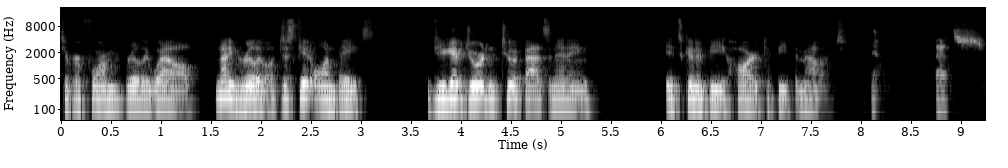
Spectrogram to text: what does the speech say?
to perform really well. Not even really well, just get on base. If you give Jordan two at bats an inning, it's going to be hard to beat the Mallards. Yeah, that's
